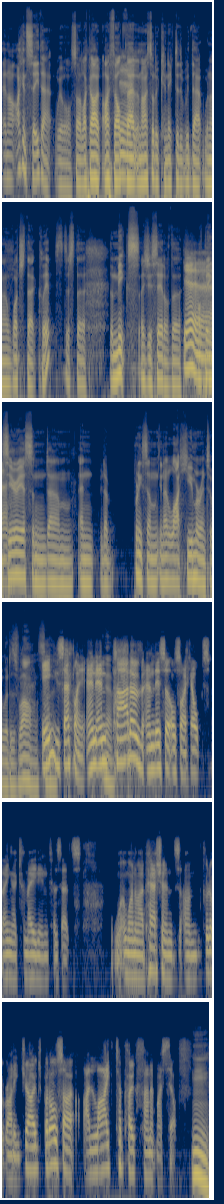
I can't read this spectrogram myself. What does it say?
and I, I can see that Will so like I, I felt Yeah. that and I sort of connected with that when I watched that clip it's just the the mix as you said of the of yeah. being serious and um and you know putting some you know light humor into it as well so, Exactly, and and Yeah. part of and this also helps being a comedian because that's one of my passions. I'm good at writing jokes, but also I like to poke fun at myself. mm,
